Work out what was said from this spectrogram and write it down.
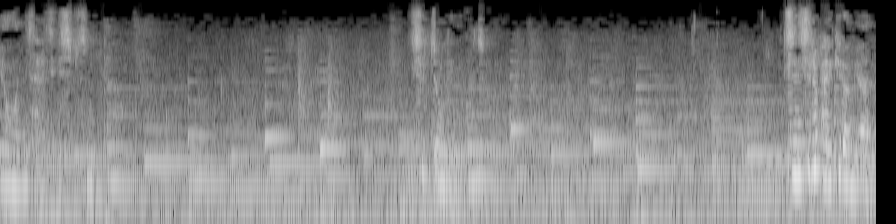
영원히 사라지기 쉽습니다. 실종되는 거죠. 진실을 밝히려면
